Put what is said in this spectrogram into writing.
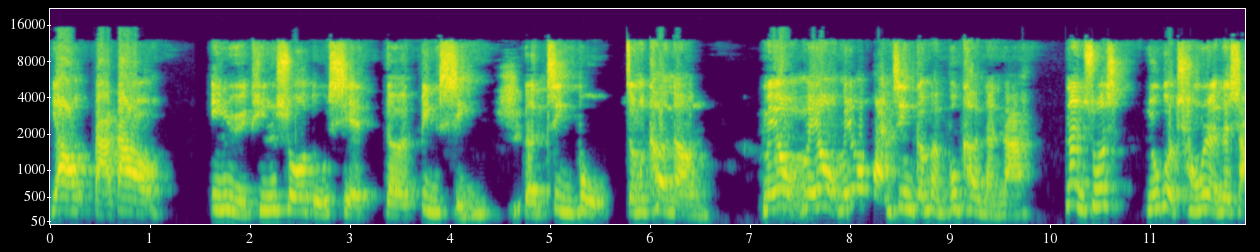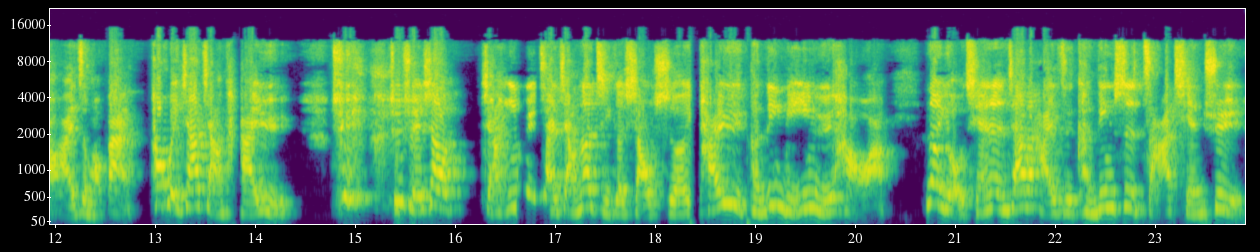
要达到英语听说读写的并行的进步，怎么可能？没有没有没有环境，根本不可能呐！那你说，如果穷人的小孩怎么办？他回家讲台语，去去学校。讲英语才讲那几个小时而已，台语肯定比英语好啊。那有钱人家的孩子肯定是砸钱去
